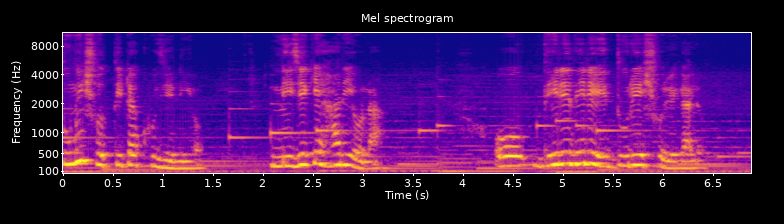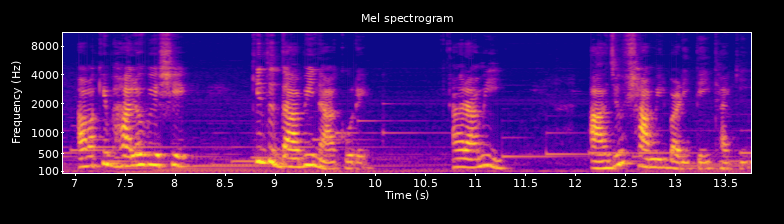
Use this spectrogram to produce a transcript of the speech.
তুমি সত্যিটা খুঁজে নিও। নিজেকে হারিও না। ও ধীরে ধীরে দূরে সরে গেল। আমাকে ভালোবেসে, কিন্তু দাবি না করে আর আমি আজও স্বামীর বাড়িতেই থাকি।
